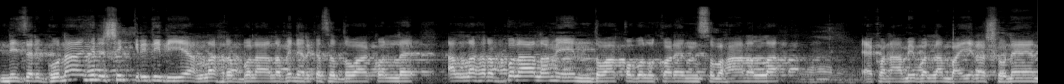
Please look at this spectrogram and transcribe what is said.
নিজের গুনাহের স্বীকৃতি দিয়ে আল্লাহ রাব্বুল আলামিনের কাছে দোয়া করলে, আল্লাহ রাব্বুল আলামিন দোয়া কবুল করেন, সুবহানাল্লাহ। এখন আমি বললাম, ভাইয়েরা, শোনেন,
